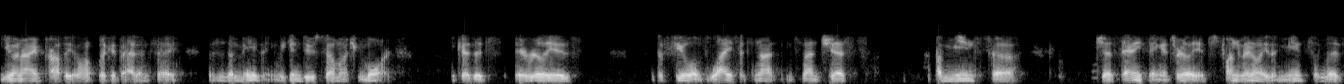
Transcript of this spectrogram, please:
you and I probably look at that and say, this is amazing. We can do so much more because it's it really is the fuel of life. It's not it's not just a means to just anything. It's really it's fundamentally the means to live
